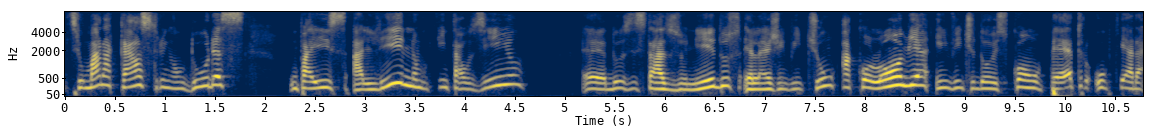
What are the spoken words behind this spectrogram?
Silmara Castro, em Honduras, um país ali no quintalzinho, dos Estados Unidos, elege em 21, a Colômbia em 22 com o Petro, o que era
